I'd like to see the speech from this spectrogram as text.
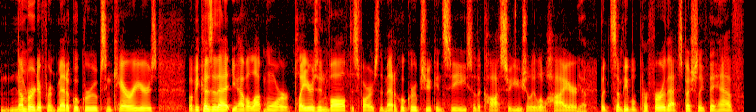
a number of different medical groups and carriers. But because of that, you have a lot more players involved as far as the medical groups you can see, so the costs are usually a little higher. Yep. But some people prefer that, especially if they have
